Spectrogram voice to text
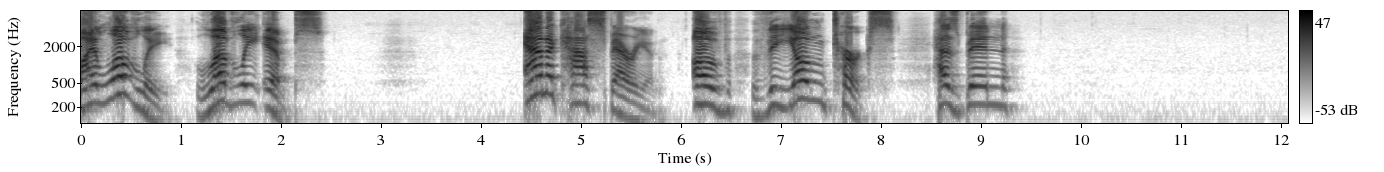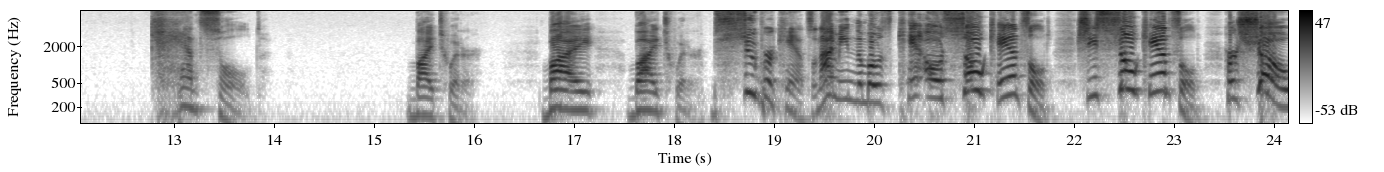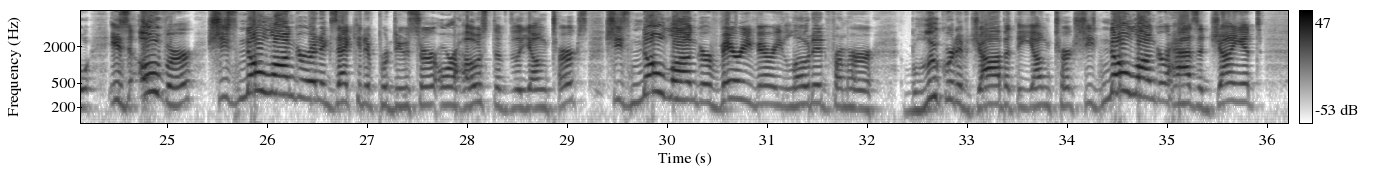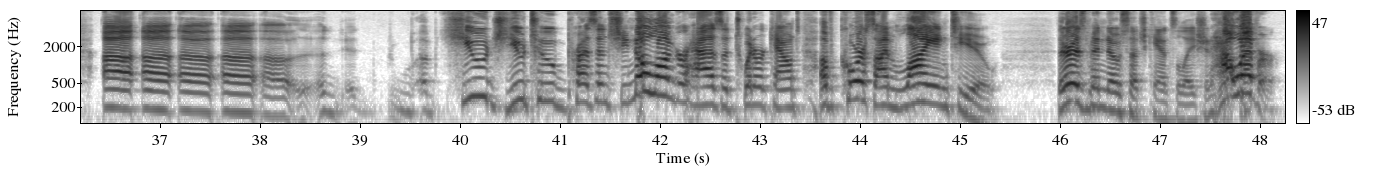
my lovely, lovely imps. Ana Kasparian of the Young Turks has been canceled by Twitter. By by Twitter. Super canceled. I mean the most can oh so canceled. She's so canceled. Her show is over. She's no longer an executive producer or host of The Young Turks. She's no longer very, very loaded from her lucrative job at The Young Turks. She no longer has a giant, uh, uh, uh, uh, uh, huge YouTube presence. She no longer has a Twitter account. Of course, I'm lying to you. There has been no such cancellation. However,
